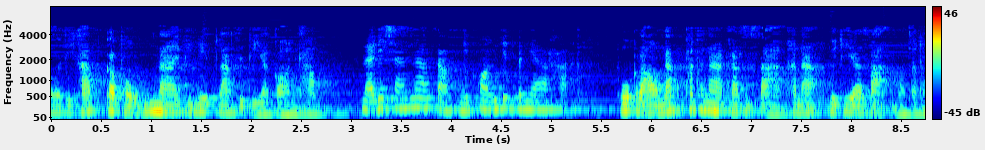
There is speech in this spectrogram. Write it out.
สวัสดีครับ กับผมนายพินิจรังสิทธิยากรครับ และดิฉันนางสาวสนิพรวิจิตรปัญญาค่ะ พวกเรานักพัฒนาการศึกษาคณะวิทยาศาสตร์มจท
